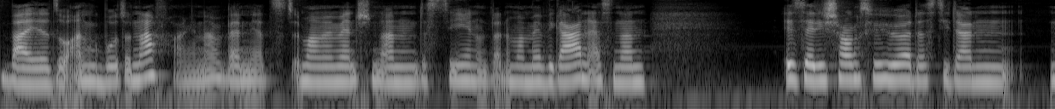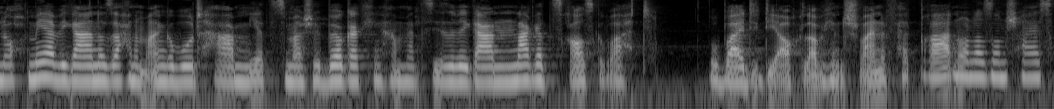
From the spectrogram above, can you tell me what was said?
Weil so Angebot und Nachfrage, ne? wenn jetzt immer mehr Menschen dann das sehen und dann immer mehr vegan essen, dann ist ja die Chance viel höher, dass die dann noch mehr vegane Sachen im Angebot haben. Jetzt zum Beispiel Burger King haben jetzt diese veganen Nuggets rausgebracht. Wobei die die auch, glaube ich, in Schweinefett braten oder so ein Scheiß.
